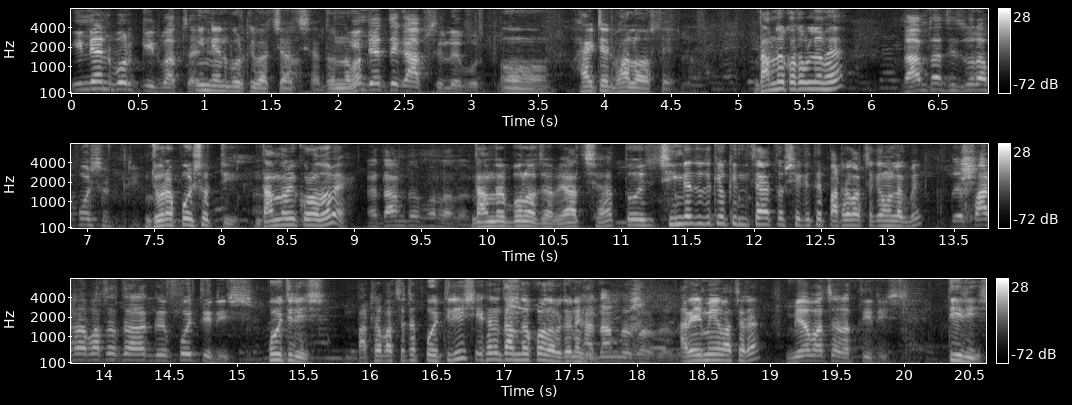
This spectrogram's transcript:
ইন্ডিয়ান বর্কির বাচ্চা ইন্ডিয়ান বরকি বাচ্চা আচ্ছা ধন্যবাদ। এই বর্কি। ও হাইটের ভালো আছে। দাম দর কত বললেন ভাই দাম চাচ্ছি জোড়া পঁয়ষট্টি। জোড়া পঁয়ষট্টি। দাম দর করা যাবে? হ্যাঁ, দাম তো বলা যাবে। দাম দর বলা যাবে আচ্ছা। তো সিঙ্গা যদি কেউ কিনতে চায় তো সেক্ষেত্রে পাঠার বাচ্চা কেমন লাগবে? পাঠা বাচ্চা তো পঁয়ত্রিশ। পঁয়ত্রিশ। পাঠার বাচ্চাটা পঁয়ত্রিশ এখানে দাম দর করা যাবে নাকি? হ্যাঁ দাম তো করা যাবে। আর এই মেয়ে বাচ্চাটা? মেয়ে বাচ্চারা তিরিশ। তিরিশ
